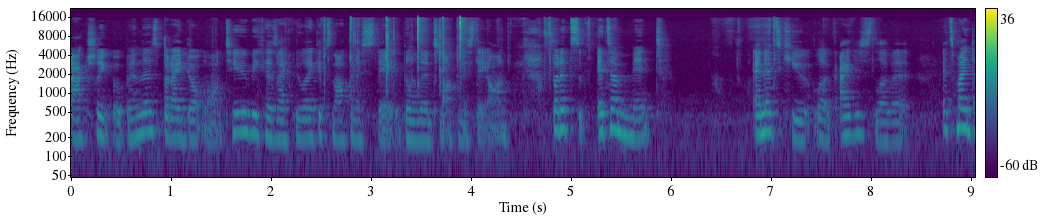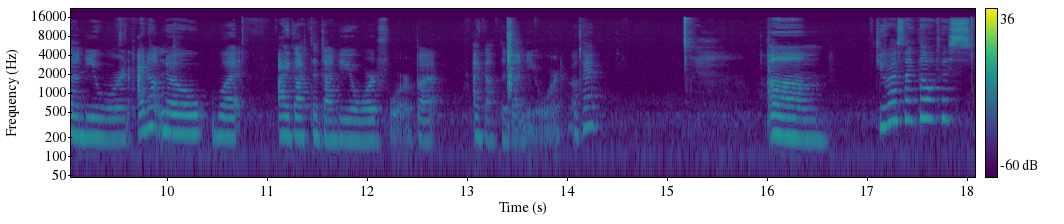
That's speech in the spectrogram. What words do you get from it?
actually open this, but I don't want to because I feel like it's not to stay, the lid's not to stay on. But it's it's a mint and it's cute. Look, I just love it. It's my Dundie Award. I don't know what I got the Dundie Award for, but I got the Dundie Award, okay? Um, do you guys like The Office?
